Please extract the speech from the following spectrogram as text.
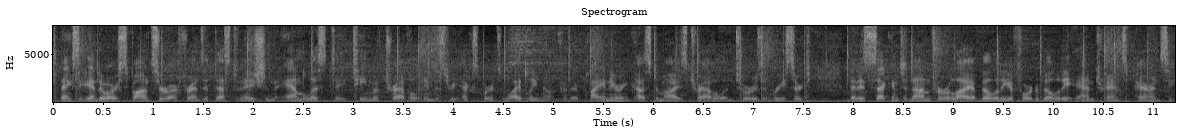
Thanks again to our sponsor, our friends at Destination Analysts, a team of travel industry experts widely known for their pioneering customized travel and tourism research that is second to none for reliability, affordability, and transparency.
